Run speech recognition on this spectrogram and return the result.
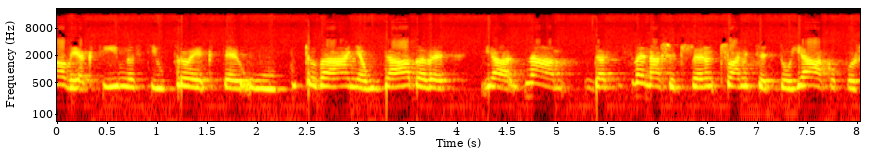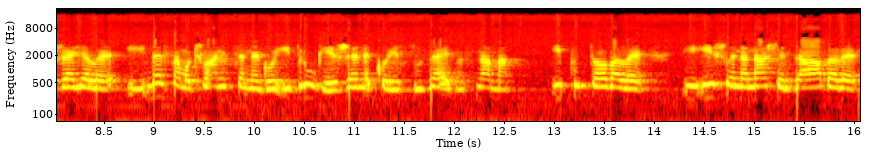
nove aktivnosti, u projekte, u putovanja, u zabave. Ja znam da su sve naše članice to jako poželjele i ne samo članice nego i druge žene koje su zajedno s nama i putovale i išle na naše zabave.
